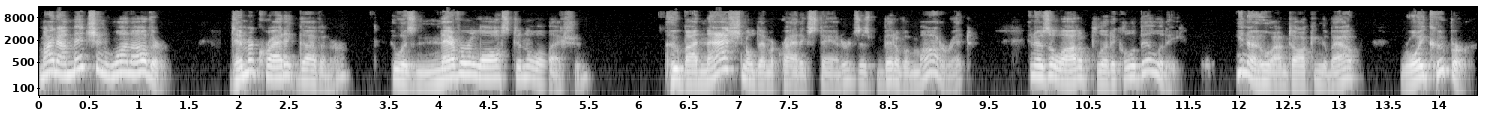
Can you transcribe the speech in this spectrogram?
Might I mention one other Democratic governor who has never lost an election, who by national Democratic standards is a bit of a moderate and has a lot of political ability. You know who I'm talking about Roy Cooper.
